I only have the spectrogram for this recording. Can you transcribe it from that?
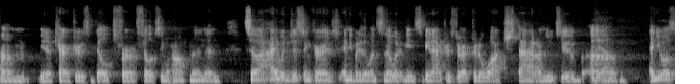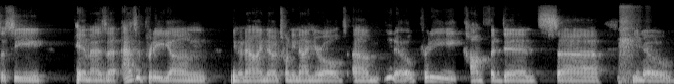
um, you know character is built for philip seymour hoffman. And so I, I, would just encourage anybody that wants to know what it means to be an actor's director to watch that on youtube. Um, yeah. and you also see him as a as a pretty young you know, now I know 29 year old, um, you know, pretty confident, uh, you know,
